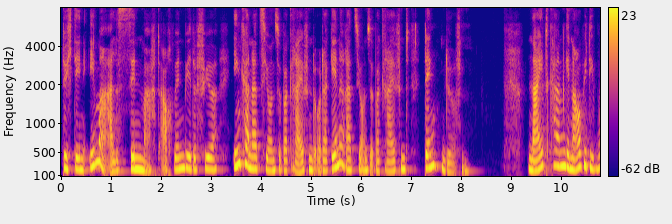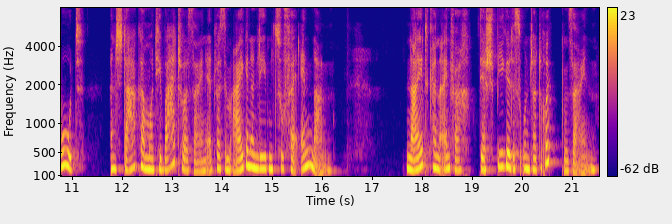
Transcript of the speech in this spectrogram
durch den immer alles Sinn macht, auch wenn wir dafür inkarnationsübergreifend oder generationsübergreifend denken dürfen. Neid kann genau wie die Wut ein starker Motivator sein, etwas im eigenen Leben zu verändern. Neid kann einfach der Spiegel des Unterdrückten sein.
